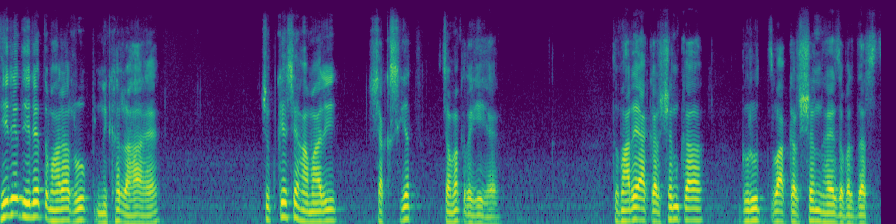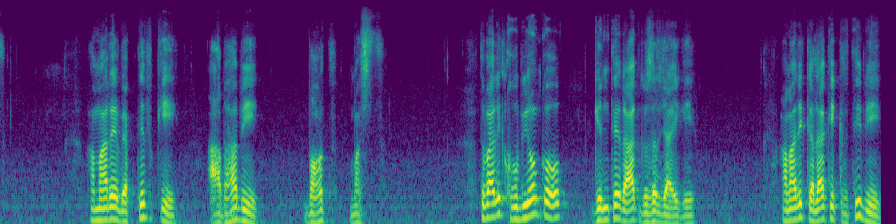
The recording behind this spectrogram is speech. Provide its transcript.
धीरे धीरे तुम्हारा रूप निखर रहा है। चुपके से हमारी शख्सियत चमक रही है। तुम्हारे आकर्षण का गुरुत्वाकर्षण है ज़बरदस्त। हमारे व्यक्तित्व की आभा भी बहुत मस्त। तुम्हारी खूबियों को गिनते रात गुजर जाएगी। हमारी कला की कृति भी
